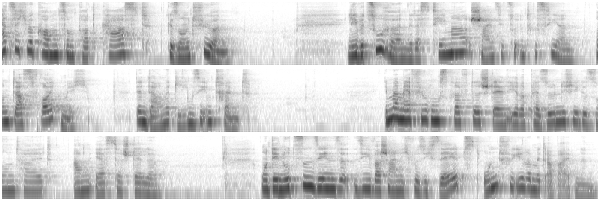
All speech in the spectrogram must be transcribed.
Herzlich willkommen zum Podcast Gesund führen. Liebe Zuhörende, das Thema scheint Sie zu interessieren und das freut mich, denn damit liegen Sie im Trend. Immer mehr Führungskräfte stellen ihre persönliche Gesundheit an erster Stelle. Und den Nutzen sehen sie wahrscheinlich für sich selbst und für ihre Mitarbeitenden.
